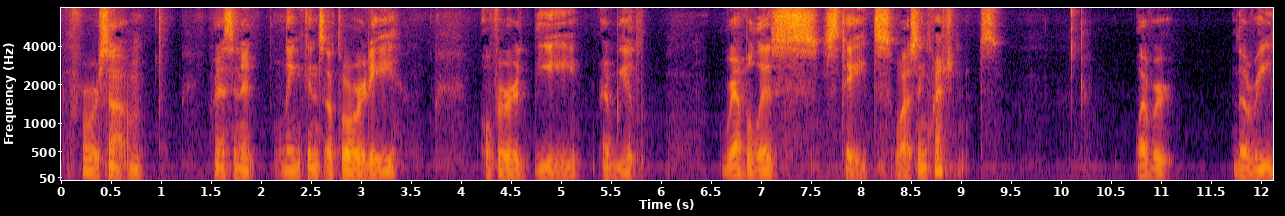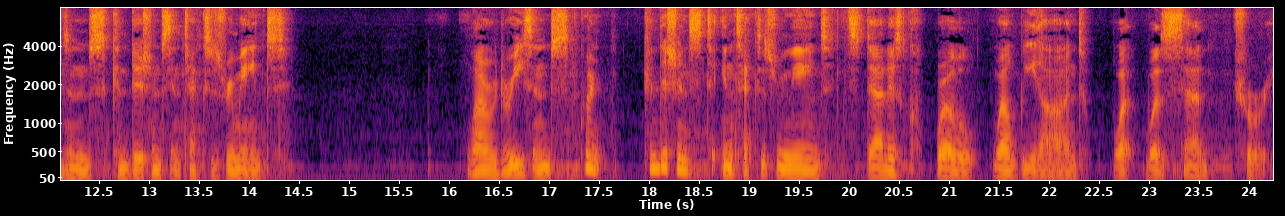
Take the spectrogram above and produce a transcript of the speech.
for some, President Lincoln's authority over the rebellious states was in question. However, the reasons conditions in Texas remained, whatever the reasons, conditions in Texas remained status quo well beyond what was sanctuary.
